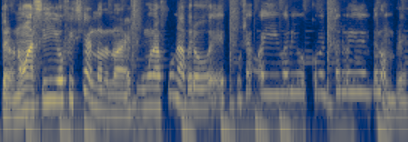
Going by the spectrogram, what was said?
Pero no así oficial, no, no han hecho como una funa, pero he escuchado ahí varios comentarios ahí del, del hombre.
